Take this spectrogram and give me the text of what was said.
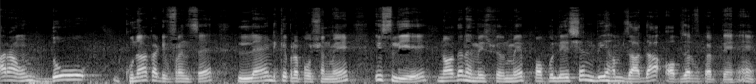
अराउंड दो गुना का डिफरेंस है लैंड के प्रपोर्शन में। इसलिए नॉर्दर्न हेमिसफियर में पॉपुलेशन भी हम ज़्यादा ऑब्ज़र्व करते हैं।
